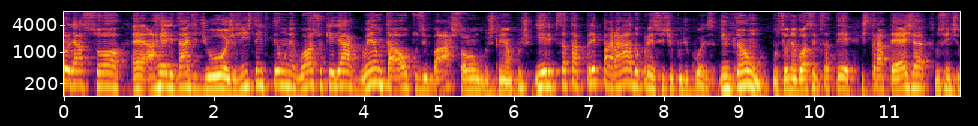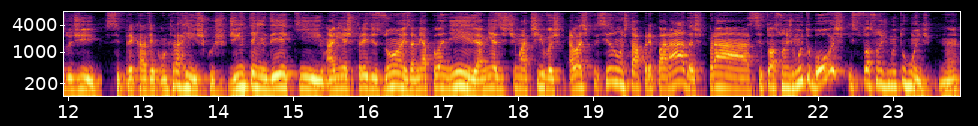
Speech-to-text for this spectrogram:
olhar só é, a realidade de hoje. A gente tem que ter um negócio que ele aguenta altos e baixos ao longo dos tempos e ele precisa estar tá preparado para esse tipo de coisa. Então, o seu negócio precisa ter estratégia no sentido de se precaver contra riscos, de entender que as minhas previsões, a minha planilha, as minhas estimativas, elas precisam estar preparadas para situações muito boas e situações muito ruins. Né?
